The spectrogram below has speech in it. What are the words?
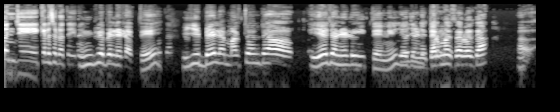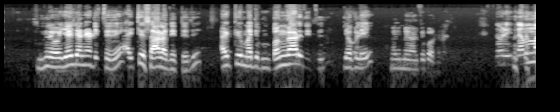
ಒಂಜಿ ಕೆಲಸ ಇಡತ್ತೆ ಇದು. ಉಂಗ್ಲೆ ಬೆಲೆ ಇಡತ್ತೆ. ಈ ಬೆಲೆ ಮತ್ತೊಂದು ಯೋಜನೆ ಹಿಡಿಯುತ್ತೇನೆ. ಯೋಜನೆ ಧರ್ಮಸ್ಥಳದ ಯೋಜನೆ ಹಿಡಿತದೆ ಐಟಿ ಸಾಲದಿತ್ತದೆ ಐಟಿ ಮದ್ ಬಂಗಾರದಿತ್ತದೆ ಜೋಗಲಿ ಮದುವೆ ಮಾಡಿಕೊಡ್ತಾರೆ ನೋಡಿ ನಮ್ಮ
